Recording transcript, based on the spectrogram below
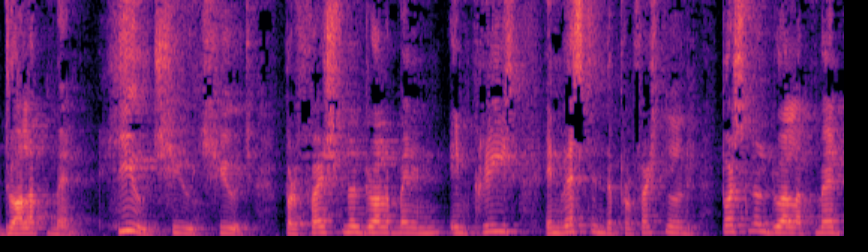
development. Huge, huge, huge. Professional development, in, increase, invest in the professional, personal development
